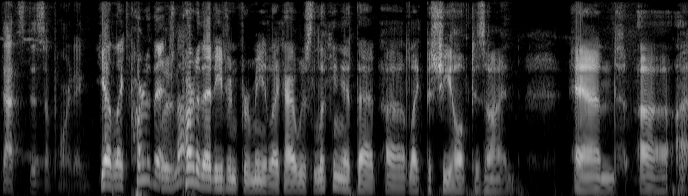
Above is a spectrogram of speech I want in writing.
that's disappointing. Yeah, like part of that There's part of that even for me, like I was looking at that uh, like the She-Hulk design and uh, I,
